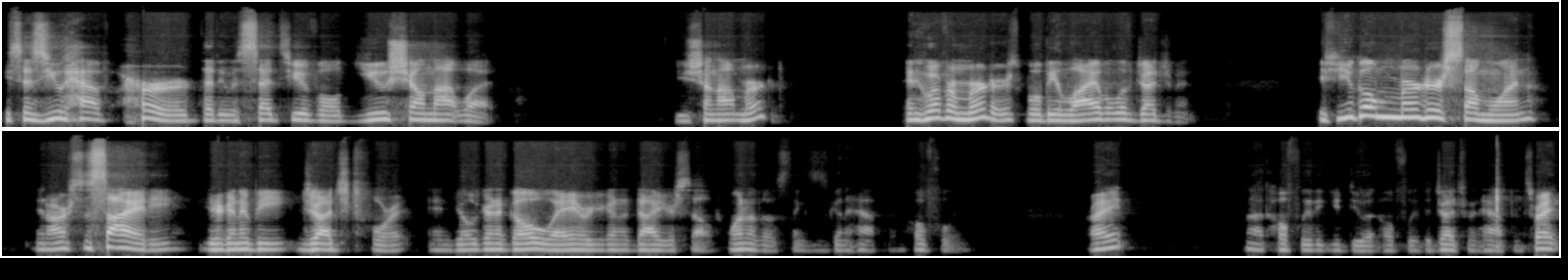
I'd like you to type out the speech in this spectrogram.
He says, You have heard that it was said to you of old, You shall not what? You shall not murder. And whoever murders will be liable of judgment. If you go murder someone, in our society, you're going to be judged for it and you're going to go away or you're going to die yourself. One of those things is going to happen, hopefully. Right? Not hopefully that you do it, hopefully the judgment happens, right?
